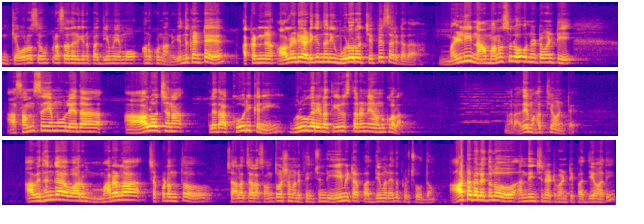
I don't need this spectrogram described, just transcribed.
ఇంకెవరో శివప్రసాద్ అడిగిన పద్యం ఏమో అనుకున్నాను. ఎందుకంటే అక్కడ నేను ఆల్రెడీ అడిగిన దానికి మూడో రోజు చెప్పేశారు కదా. మళ్ళీ నా మనసులో ఉన్నటువంటి ఆ సంశయము లేదా ఆ ఆలోచన లేదా ఆ కోరికని గురువుగారు ఇలా తీరుస్తారని నేను అనుకోలే. మరి అదే మహత్యం అంటే. ఆ విధంగా వారు మరలా చెప్పడంతో చాలా చాలా సంతోషం అనిపించింది. ఏమిటా పద్యం అనేది ఇప్పుడు చూద్దాం. ఆట వెలతలో అందించినటువంటి పద్యం అది.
